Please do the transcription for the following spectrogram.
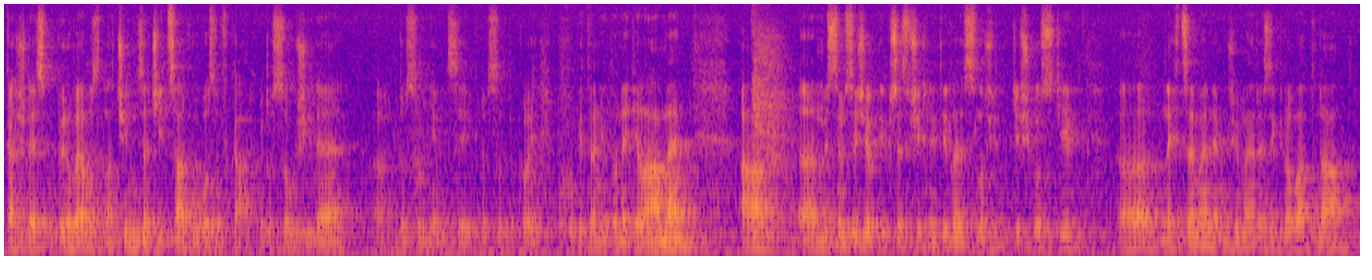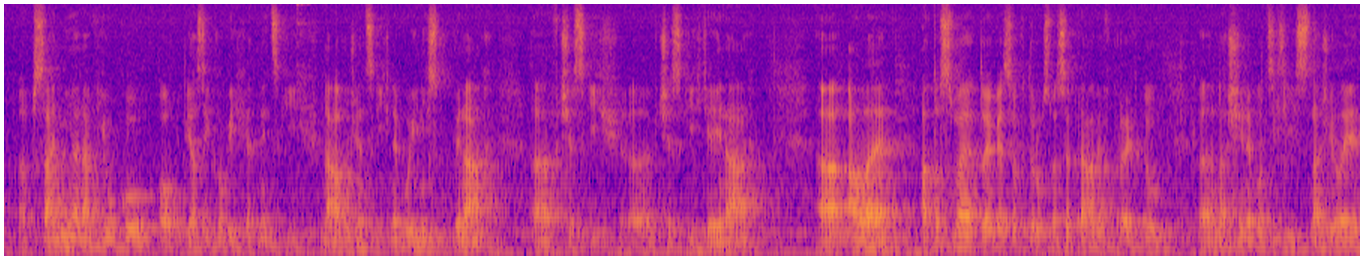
každé skupinové označení začít psát v úvozovkách. Kdo jsou židé, kdo jsou Němci, kdo jsou kdokoliv. Pochopitelně to neděláme. A myslím si, že i přes všechny tyhle složit těžkosti nechceme, nemůžeme rezignovat na psaní a na výuku o jazykových, etnických, náboženských nebo jiných skupinách eh, v českých, eh, v českých dějinách. Ale, a to, jsme, to je věc, o kterou jsme se právě v projektu eh, naší nebo cizí snažili,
